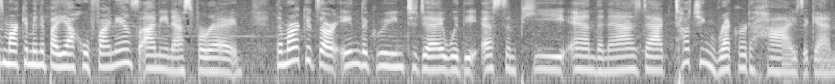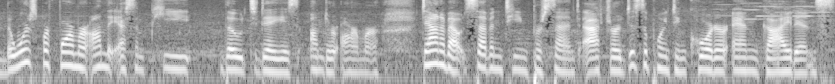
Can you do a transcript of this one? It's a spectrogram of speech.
is Market Minute by Yahoo Finance. I'm Ines Ferre. The markets are in the green today with the S&P and the Nasdaq touching record highs again. The worst performer on the S&P though today is Under Armour, down about 17% after a disappointing quarter and guidance.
